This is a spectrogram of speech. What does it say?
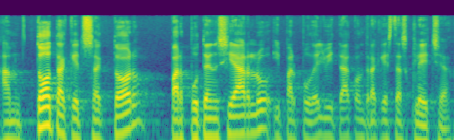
amb tot aquest sector per potenciar-lo i per poder lluitar contra aquesta escletxa.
